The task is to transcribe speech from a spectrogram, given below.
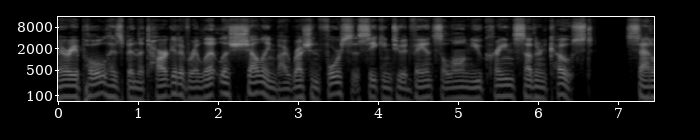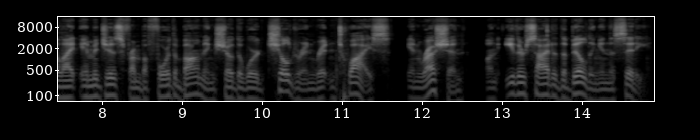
Mariupol has been the target of relentless shelling by Russian forces seeking to advance along Ukraine's southern coast. Satellite images from before the bombing showed the word children written twice, in Russian, on either side of the building in the city.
